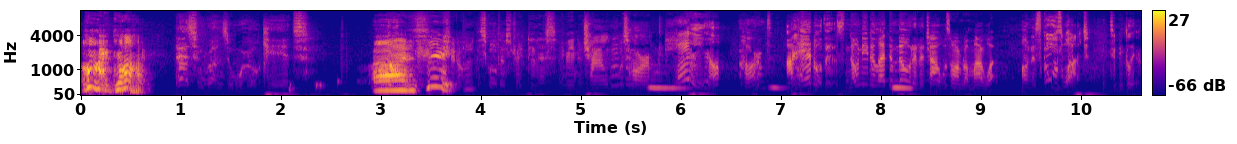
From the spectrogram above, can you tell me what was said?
Oh my god. That's who runs the world, kids. Oh We shit. should have let the school district do this. I mean, a child was harmed. Hey, uh, harmed? I handle this. No need to let them know that a child was harmed on my wa- on the school's watch. To be clear.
